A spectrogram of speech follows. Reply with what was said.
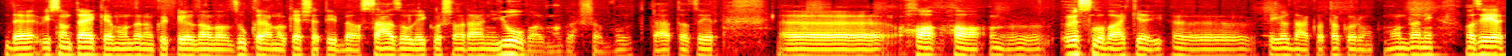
de viszont el kell mondanunk, hogy például az ukránok esetében a százalékos arány jóval magasabb volt. Tehát azért, ha, ha összlovákiai példákat akarunk mondani, azért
